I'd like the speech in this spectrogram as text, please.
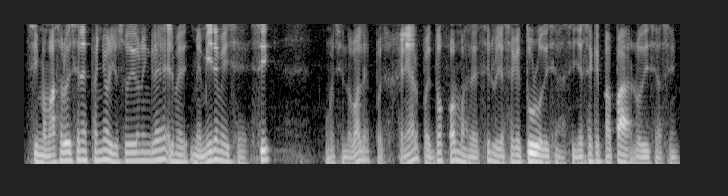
si mamá se lo dice en español y yo se lo digo en inglés, él me, me mira y me dice, sí. Como diciendo, vale, pues genial, pues dos formas de decirlo. Ya sé que tú lo dices así, ya sé que papá lo dice así.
